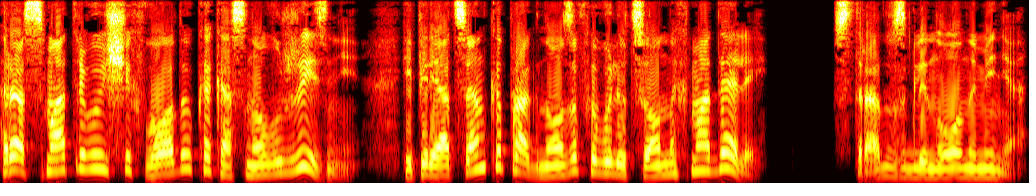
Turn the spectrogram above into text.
рассматривающих воду как основу жизни, и переоценка прогнозов эволюционных моделей. Страт взглянула на меня.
